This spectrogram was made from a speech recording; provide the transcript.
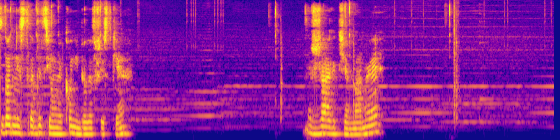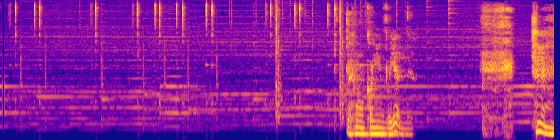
Zgodnie z tradycją, jak oni biorę wszystkie. Żarcie mamy. Trochę mam koni wojennych. Hmm.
